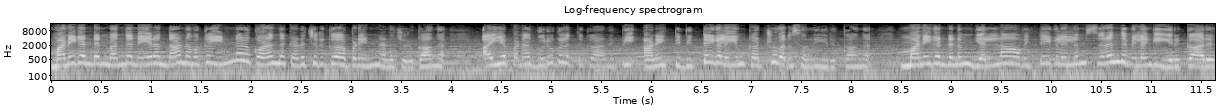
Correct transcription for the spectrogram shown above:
மணிகண்டன் வந்த நேரம் தான் நமக்கு இன்னொரு குழந்தை கிடைச்சிருக்கு அப்படின்னு நினைச்சிருக்காங்க. ஐயப்பனை குருகுலத்துக்கு அனுப்பி அனைத்து வித்தைகளையும் கற்று வர சொல்லி இருக்காங்க. மணிகண்டனும் எல்லா வித்தைகளிலும் சிறந்து விளங்கி இருக்காரு.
